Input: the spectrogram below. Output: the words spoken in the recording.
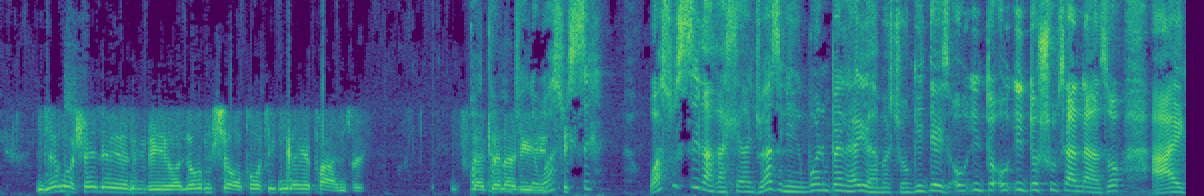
Njengosheleni mbiwa lo mhlophe othi inqeye phansi. Siyacela kithi wasusika kahle kanje. Yazi ngiyibona impela hayi amajonga into ezi oh, into oh, into shutha nazo hayi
